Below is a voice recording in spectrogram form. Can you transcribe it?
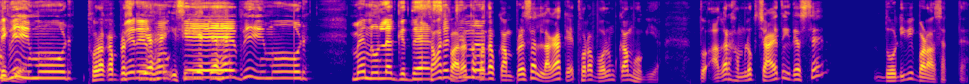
भी मोड़। थोड़ा कंप्रेस किया है इसीलिए क्या है? भी मोड़। मैनू दे समझ पा रहा तो मतलब कंप्रेसर लगा के थोड़ा वॉल्यूम कम हो गया। तो अगर हम लोग चाहे तो इधर से दो डी भी बढ़ा सकते हैं।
